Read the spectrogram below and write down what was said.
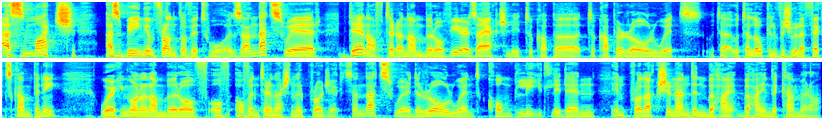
as much as being in front of it was. And that's where then after a number of years i actually took up a took up a role with with a, with a local visual effects company working on a number of, of of international projects. And that's where the role went completely then in production and then behind behind the camera.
